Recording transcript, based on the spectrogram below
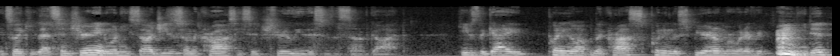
It's like that centurion when he saw Jesus on the cross, he said, Surely this is the Son of God. He was the guy putting him up on the cross, putting the spear in him, or whatever he did.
